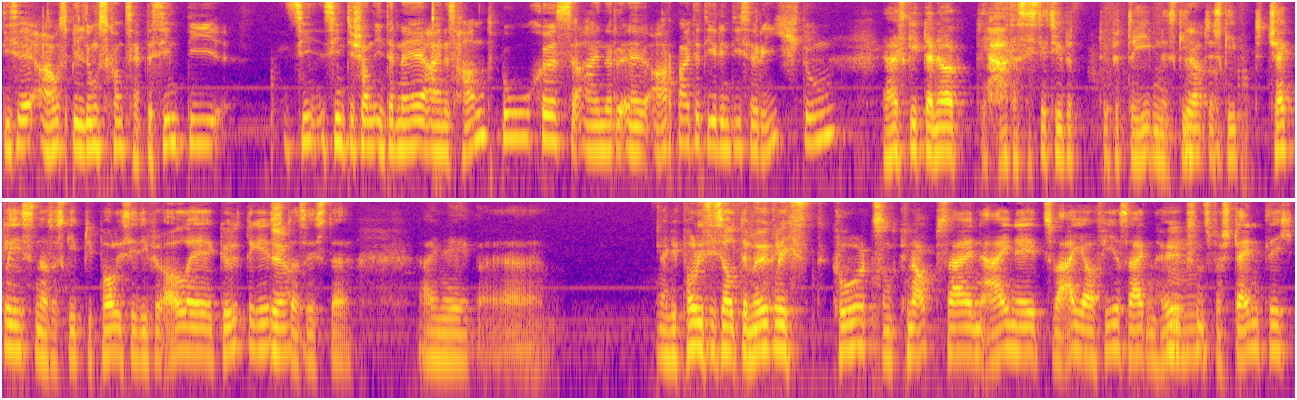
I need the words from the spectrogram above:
Diese Ausbildungskonzepte, sind die, sind die schon in der Nähe eines Handbuches, einer, äh, arbeitet ihr in diese Richtung? Ja, es gibt eine Art, ja, das ist jetzt über, übertrieben. Es gibt, ja. es gibt Checklisten, also es gibt die Policy, die für alle gültig ist. Ja. Das ist äh, eine äh, die Policy sollte möglichst kurz und knapp sein, eine, zwei, ja vier Seiten höchstens mhm. verständlich.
